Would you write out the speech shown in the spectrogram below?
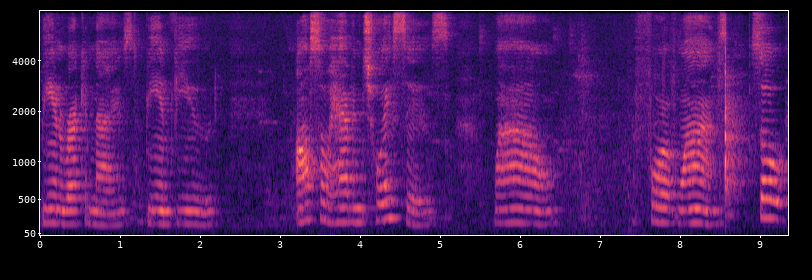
being recognized, being viewed. Also having choices. Wow. Four of Wands. So um,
